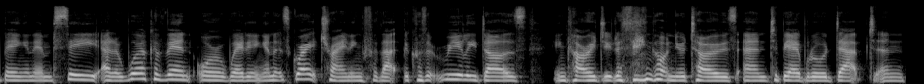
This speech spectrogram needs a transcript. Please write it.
being an MC at a work event or a wedding. And it's great training for that because it really does encourage you to think on your toes and to be able to adapt and,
